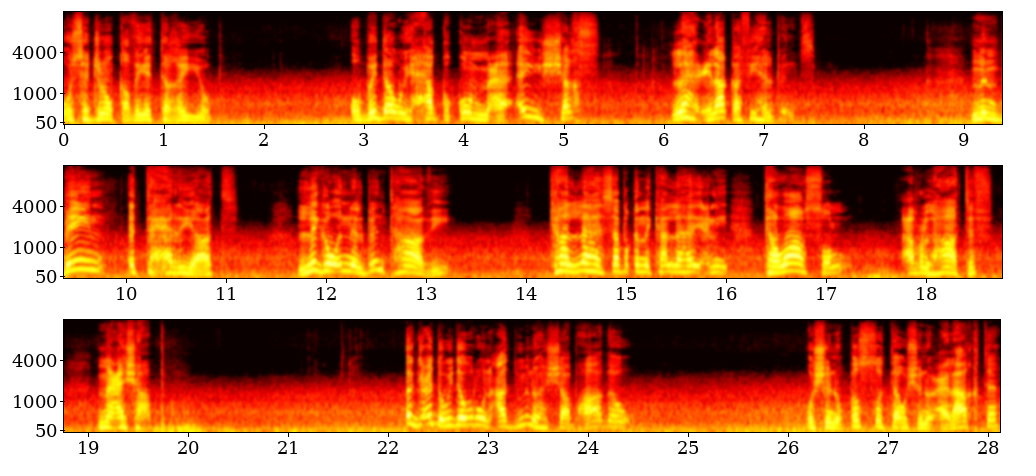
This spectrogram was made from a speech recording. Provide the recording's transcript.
ويسجلون قضية تغيب. وبدأوا يحققون مع أي شخص له علاقة فيها البنت. من بين التحريات لقوا إن البنت هذه كان لها سبق انه كان لها يعني تواصل عبر الهاتف مع شاب. اقعدوا يدورون عاد منو هالشاب هذا و... وشنو قصته وشنو علاقته.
